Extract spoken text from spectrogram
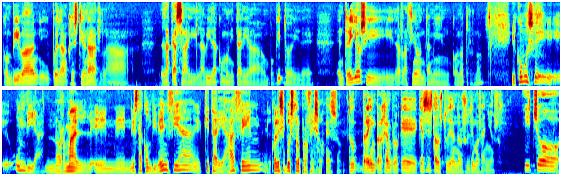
convivan y puedan gestionar la, la casa y la vida comunitaria un poquito y de entre ellos y, de relación también con otros. ¿no? ¿Y cómo es eh, un día normal en, en, esta convivencia? ¿Qué tarea hacen? ¿Cuál es vuestro proceso? Eso. Tú, Brahim, por ejemplo, ¿qué, ¿qué, has estado estudiando en los últimos años? He hecho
